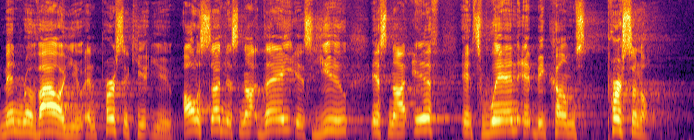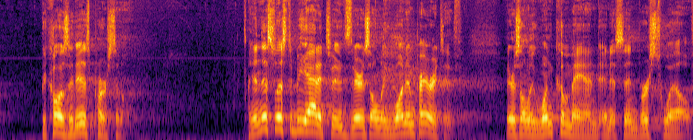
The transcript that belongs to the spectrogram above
men revile you and persecute you. All of a sudden, it's not they, it's you. It's not if, it's when it becomes personal, because it is personal. In this list of Beatitudes, there's only one imperative, there's only one command, and it's in verse 12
